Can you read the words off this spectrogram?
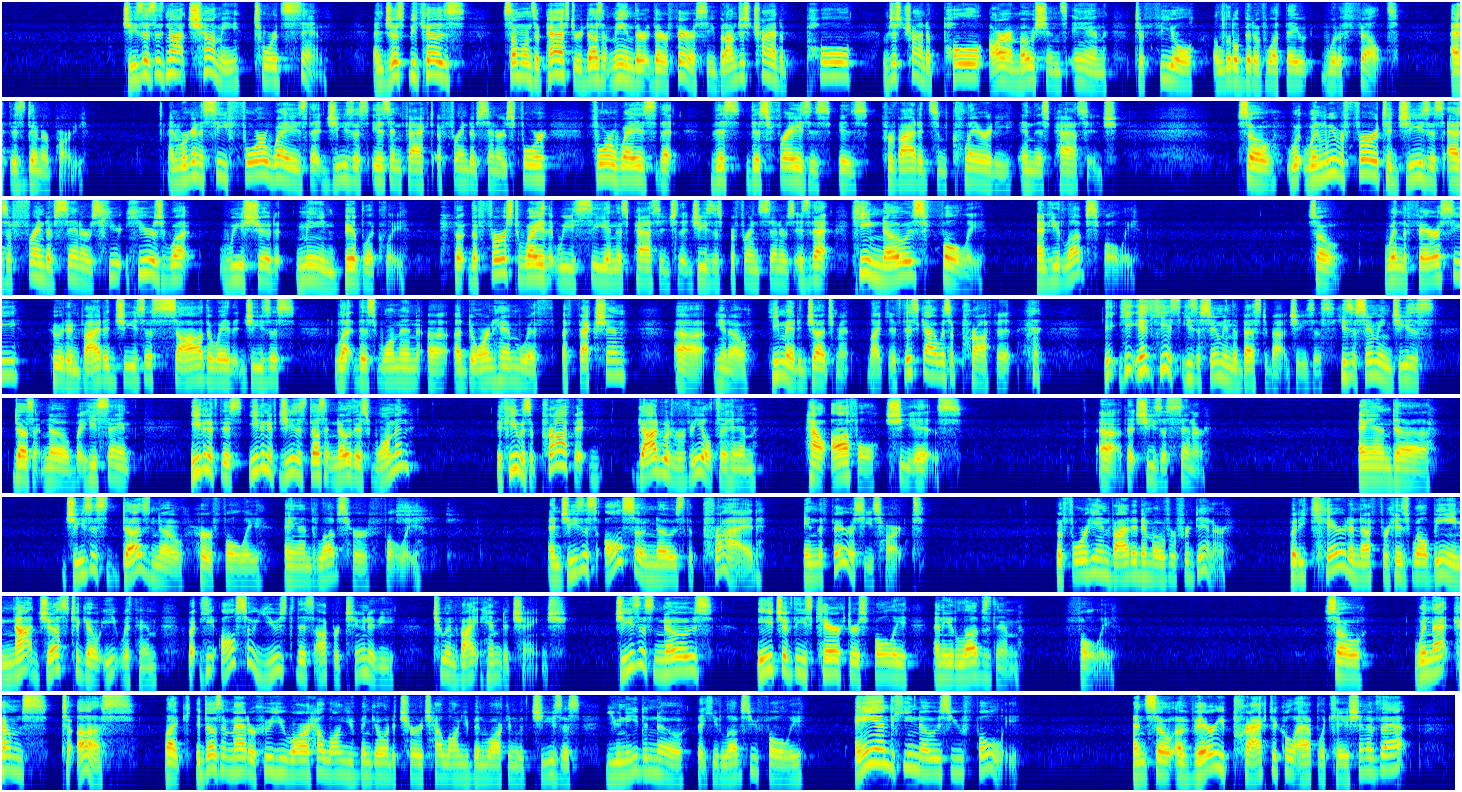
Jesus is not chummy towards sin. And just because someone's a pastor doesn't mean they're, they're a Pharisee, but I'm just trying to pull, I'm just trying to pull our emotions in to feel a little bit of what they would have felt at this dinner party. And we're going to see four ways that Jesus is, in fact, a friend of sinners. Four, four ways that this, this phrase is, is provided some clarity in this passage. So, w- when we refer to Jesus as a friend of sinners, here, here's what we should mean biblically. The, the first way that we see in this passage that Jesus befriends sinners is that he knows fully and he loves fully. So, when the Pharisee who had invited Jesus saw the way that Jesus let this woman uh, adorn him with affection, uh, you know, he made a judgment. Like, if this guy was a prophet, he, he, he is, he's assuming the best about Jesus. He's assuming Jesus doesn't know, but he's saying, even if, this, even if Jesus doesn't know this woman, if he was a prophet, God would reveal to him how awful she is, uh, that she's a sinner. And uh, Jesus does know her fully and loves her fully. And Jesus also knows the pride in the Pharisee's heart before he invited him over for dinner. But he cared enough for his well being not just to go eat with him, but he also used this opportunity to invite him to change. Jesus knows each of these characters fully, and he loves them fully. So when that comes to us, like, it doesn't matter who you are, how long you've been going to church, how long you've been walking with Jesus. You need to know that He loves you fully and He knows you fully. And so, a very practical application of that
